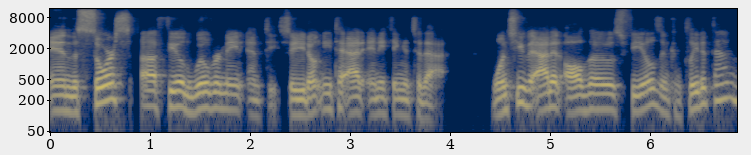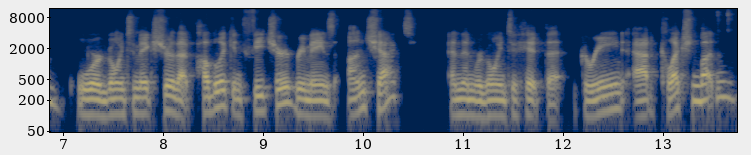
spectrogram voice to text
And the source uh, field will remain empty. So you don't need to add anything into that. Once you've added all those fields and completed them, we're going to make sure that public and featured remains unchecked. And then we're going to hit the green add collection button.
